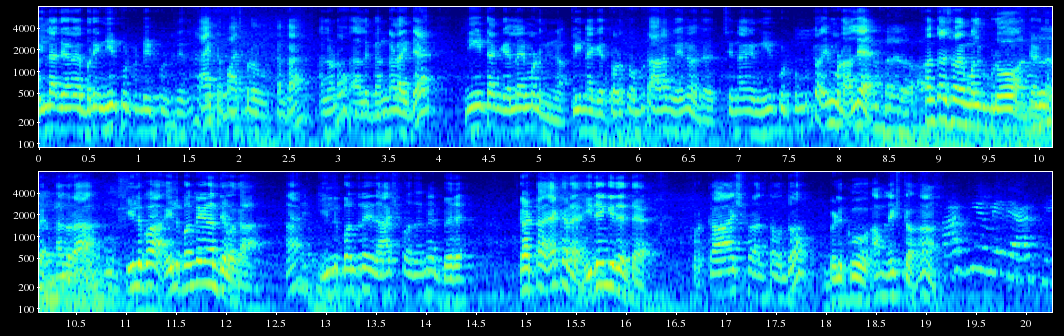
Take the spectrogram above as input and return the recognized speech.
ಇಲ್ಲ ಬರೀ ನೀರು ಕುಡ್ಕೊಂಡು ನೀರು ಕುಡ್ಕೊಂಡು ಆಯ್ತು ಪಾಸ್ ಬಿಡಬೇಕಂತ ಅಲ್ಲಿ ನೋಡು ಅಲ್ಲಿ ಗಂಗಾಳ ಇದೆ. ನೀಟಾಗಿ ಎಲ್ಲ ಏನು ಮಾಡು ನೀನು? ಕ್ಲೀನಾಗಿ ತೊಳ್ಕೊಂಬಿಟ್ಟು ಆರಾಮಾಗಿ ಏನು ಅದು ಚೆನ್ನಾಗಿ ನೀರು ಕುಡ್ಕೊಂಡ್ಬಿಟ್ಟು ಏನು ಮಾಡು ಅಲ್ಲೇ? ಸಂತೋಷವಾಗಿ ಮಲ್ಗಿಬಿಡು ಅಂತ ಹೇಳ್ತಾರೆ. ಅಲ್ವರ? ಇಲ್ಲಿ ಬಾ ಇಲ್ಲಿ ಬಂದ್ರೆ ಏನಂತ ಇವಾಗ? ಹಾಂ? ಇಲ್ಲಿ ಬಂದ್ರೆ ಇದು ಆಶೀರ್ವಾದನೇ ಬೇರೆ. ಘಟ್ಟ ಯಾಕಂದ್ರೆ ಇದು ಹೆಂಗಿದೆ ಅಂತೆ ಪ್ರಕಾಶ್ವರ ಅಂತ ಒಂದು ಬೆಳಕು. ಆಮೇಲೆ ನೆಕ್ಸ್ಟ್ ಹಾಂ. ಆಜ್ಞೆಯ ಮೇಲೆ ಆಜ್ಞೆ.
